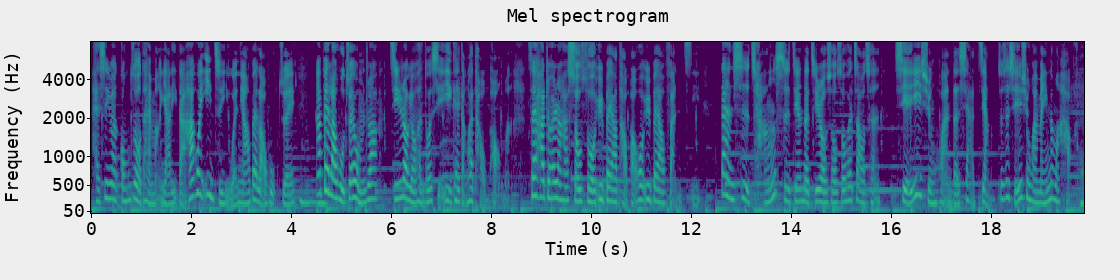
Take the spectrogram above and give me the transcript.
还是因为工作太忙压力大，他会一直以为你要被老虎追，那被老虎追，我们就要肌肉有很多血液，可以赶快逃跑嘛，所以他就会让他收缩，预备要逃跑或预备要反击。但是长时间的肌肉收缩会造成血液循环的下降，就是血液循环没那么好。哦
